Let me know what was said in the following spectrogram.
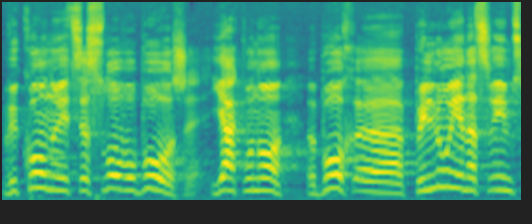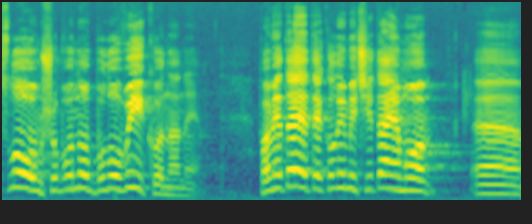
виконується Слово Боже, як воно Бог е, пильнує над своїм словом, щоб воно було виконане. Пам'ятаєте, коли ми читаємо, е,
